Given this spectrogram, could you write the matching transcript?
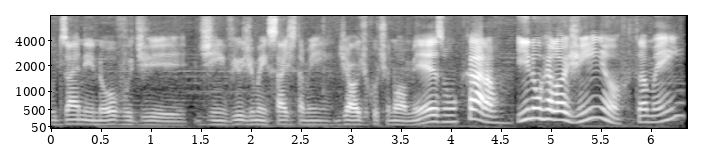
o design novo de, de envio de mensagem também de áudio continua mesmo. Cara, e no reloginho também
